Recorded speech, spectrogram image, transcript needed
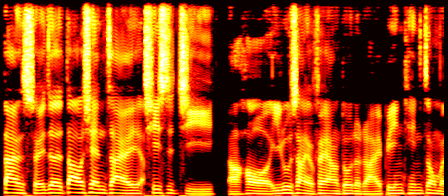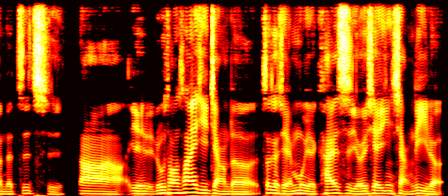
但随着到现在七十集，然后一路上有非常多的来宾、听众们的支持，那也如同上一集讲的，这个节目也开始有一些影响力了，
